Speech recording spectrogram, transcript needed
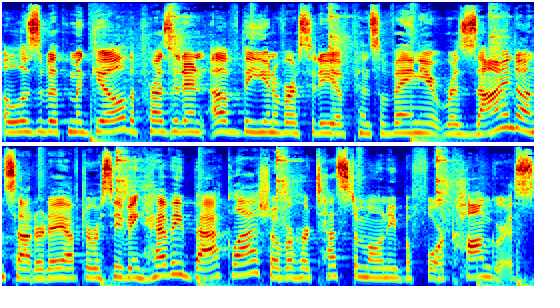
Elizabeth Magill, the president of the University of Pennsylvania, resigned on Saturday after receiving heavy backlash over her testimony before Congress.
